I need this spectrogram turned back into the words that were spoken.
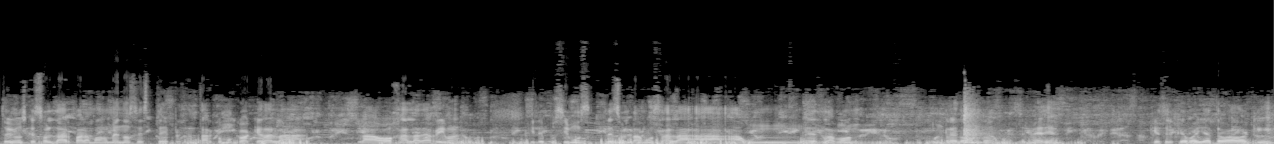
Tuvimos que soldar para más o menos este, presentar cómo que va a quedar la, la hoja, la de arriba y le pusimos, le soldamos a, la, a, un eslabón, un redondo de media, que es el que vaya atrapado aquí.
